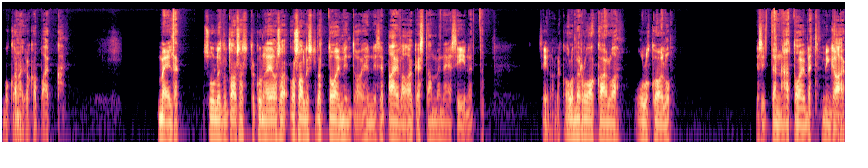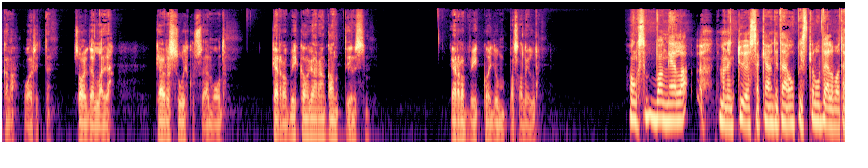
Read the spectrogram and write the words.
mukana joka paikkaan. Meiltä suljetulta osastosta, kun ei osa, osallistuta toimintoihin, niin se päivä oikeastaan menee siinä, että siinä on ne kolme ruokailua, ulkoilu ja sitten nämä toimet, minkä aikana voi sitten soitella ja käydä suihkussa ja muuta. Kerran viikkoon käydään kanttiinissa, kerran viikkoa jumppasalilla. Onko vangeilla tämmöinen työssäkäynti tai opiskeluvelvoite,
